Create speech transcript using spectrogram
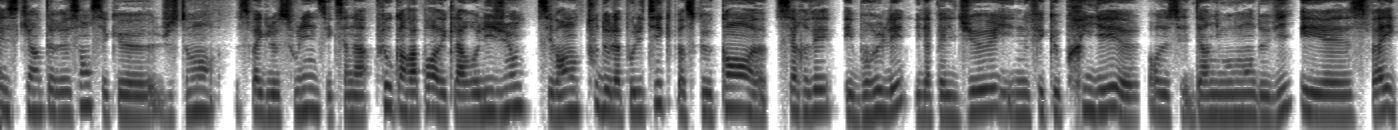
Et ce qui est intéressant, c'est que justement, Zweig le souligne, c'est que ça n'a plus aucun rapport avec la religion. C'est vraiment tout de la politique parce que quand euh, Servet est brûlé, il appelle Dieu, il ne fait que prier euh, lors de ses derniers moments de vie. Et euh, Zweig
